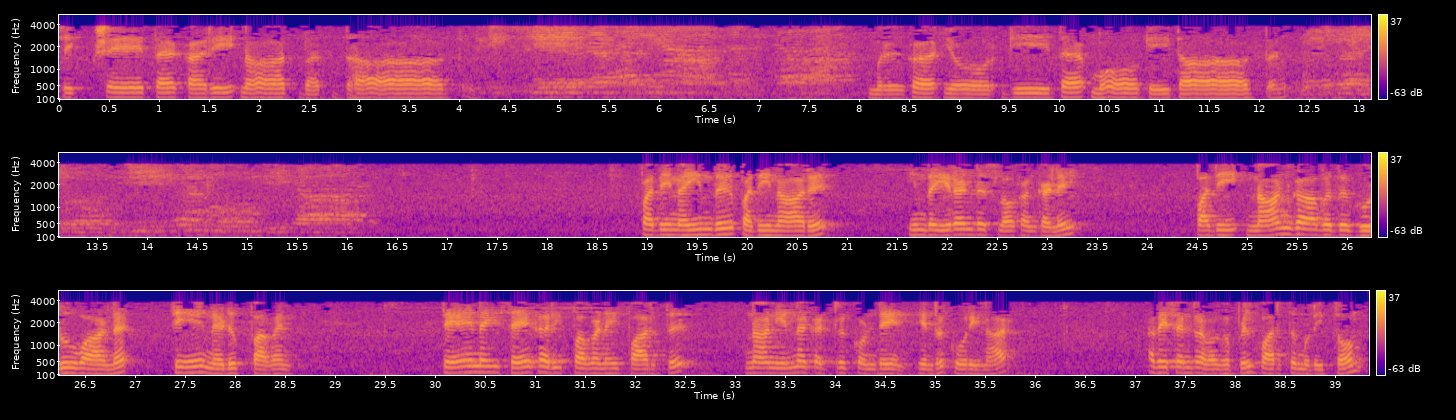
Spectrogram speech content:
शिक्षेत करिणात् बद्धात् मृगयोर्गीतमोकितात् பதினைந்து பதினாறு இந்த இரண்டு ஸ்லோகங்களில் பதினான்காவது குருவான தேனெடுப்பவன் தேனை சேகரிப்பவனை பார்த்து நான் என்ன கற்றுக்கொண்டேன் என்று கூறினார் அதை சென்ற வகுப்பில் பார்த்து முடித்தோம்.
